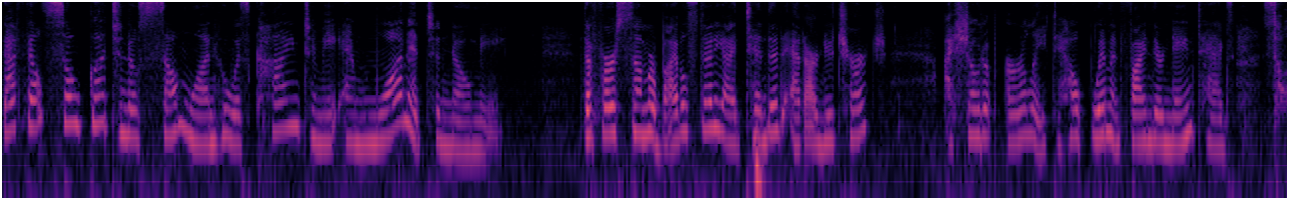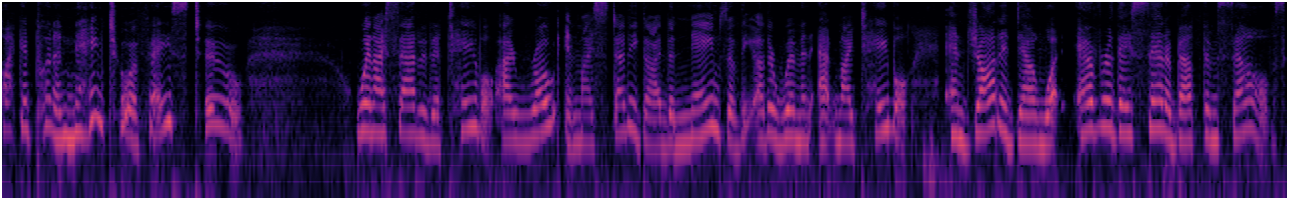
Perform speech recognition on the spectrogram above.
That felt so good to know someone who was kind to me and wanted to know me. The first summer Bible study I attended at our new church, I showed up early to help women find their name tags so I could put a name to a face too. When I sat at a table, I wrote in my study guide the names of the other women at my table and jotted down whatever they said about themselves.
